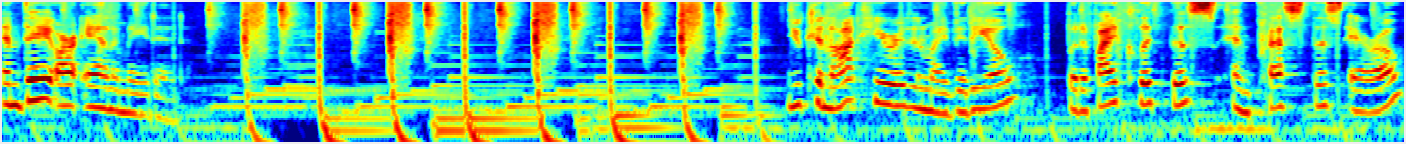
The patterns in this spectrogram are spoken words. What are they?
and they are animated. You cannot hear it in my video, but if I click this and press this arrow,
